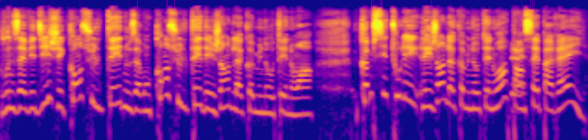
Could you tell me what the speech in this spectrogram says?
Vous nous avez dit, j'ai consulté, nous avons consulté des gens de la communauté noire, comme si tous les, les gens de la communauté noire pensaient pareil.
